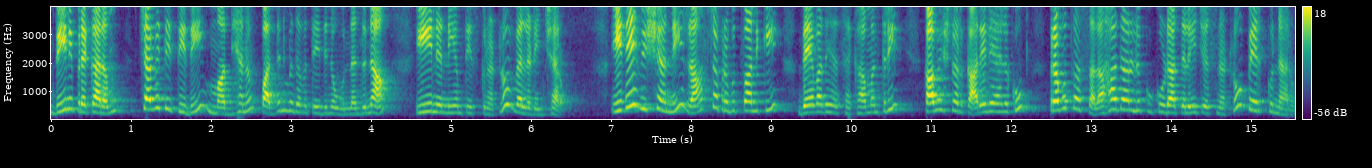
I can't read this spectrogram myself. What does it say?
దీని ప్రకారం చవితి తిథి మధ్యాహ్నం పద్దెనిమిదవ తేదీన ఉన్నందున ఈ నిర్ణయం తీసుకున్నట్లు వెల్లడించారు. ఇదే విషయాన్ని రాష్ట్ర ప్రభుత్వానికి దేవాదాయ శాఖ మంత్రి కమిషనర్ కార్యాలయాలకు ప్రభుత్వ సలహాదారులకు కూడా తెలియజేసినట్లు పేర్కొన్నారు.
